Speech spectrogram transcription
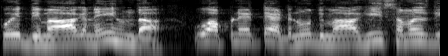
ਕੋਈ ਦਿਮਾਗ ਨਹੀਂ ਹੁੰਦਾ। ਉਹ ਆਪਣੇ ਢਿੱਡ ਨੂੰ ਦਿਮਾਗ ਹੀ ਸਮਝਦੀ ਹੈ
